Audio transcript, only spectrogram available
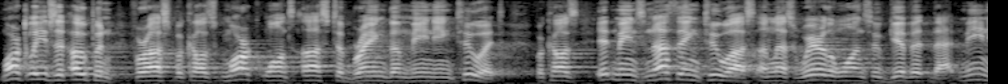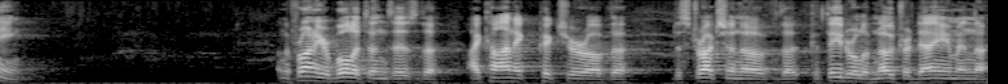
Mark leaves it open for us because Mark wants us to bring the meaning to it because it means nothing to us unless we're the ones who give it that meaning. On the front of your bulletins is the iconic picture of the destruction of the Cathedral of Notre Dame and the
